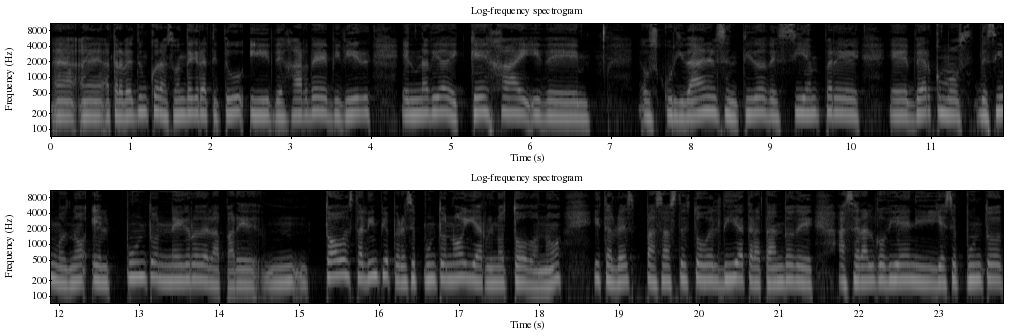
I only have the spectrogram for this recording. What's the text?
a, través de un corazón de gratitud y dejar de vivir en una vida de queja y de oscuridad en el sentido de siempre eh, ver como decimos, ¿no? El punto negro de la pared. Mm, todo está limpio, pero ese punto no y arruinó todo, ¿no? Y tal vez pasaste todo el día tratando de hacer algo bien y ese punto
